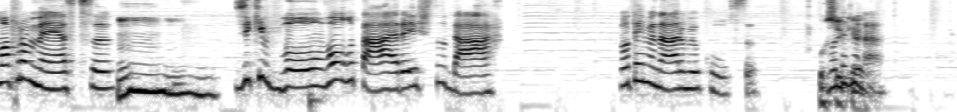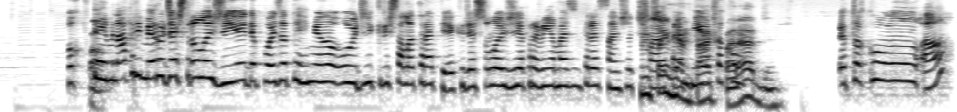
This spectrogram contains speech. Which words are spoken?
uma promessa Hum, de que vou voltar a estudar. Vou terminar o meu curso. curso Vou de quê? terminar. Vou Qual? terminar primeiro o de astrologia e depois eu termino o de cristaloterapia, que o de astrologia pra mim é mais interessante do que Não é só cristaloterapia. inventar tô, com, eu tô com. Hã?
